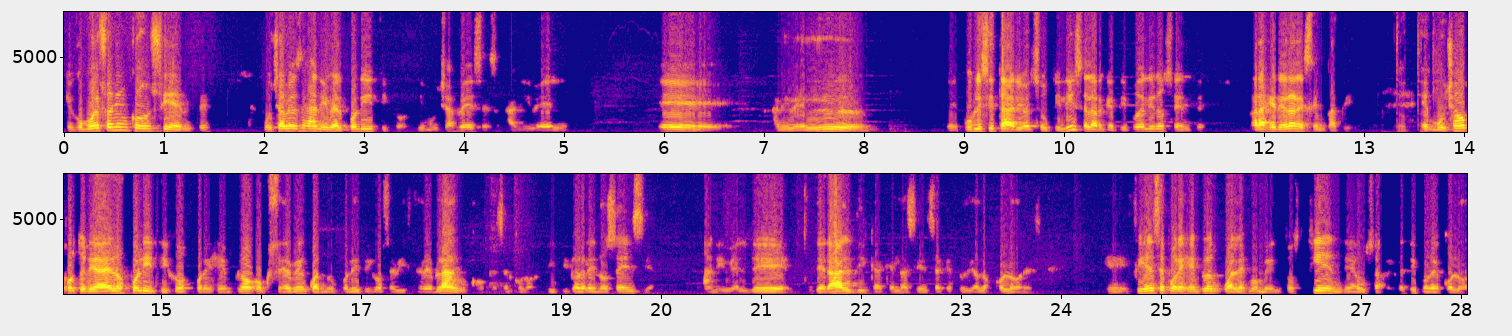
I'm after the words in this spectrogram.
Que como eso es inconsciente, muchas veces a nivel político y muchas veces a nivel, eh, a nivel eh, publicitario se utiliza el arquetipo del inocente para generar esa empatía. En muchas oportunidades los políticos, por ejemplo, observen cuando un político se viste de blanco, que es el color típico de la inocencia, a nivel de, heráldica, que es la ciencia que estudia los colores. Eh, fíjense, por ejemplo, en cuáles momentos tiende a usar este tipo de color.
